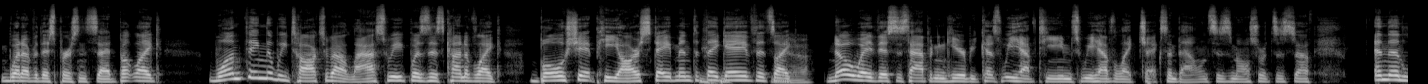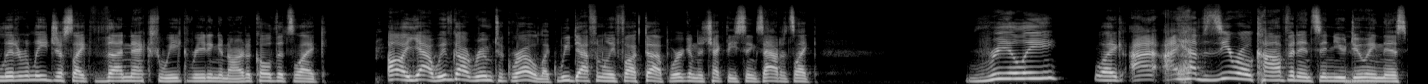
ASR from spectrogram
whatever this person said, but like one thing that we talked about last week was this kind of like bullshit PR statement that they gave that's like, yeah. no way this is happening here because we have teams, we have like checks and balances and all sorts of stuff. And then literally just like the next week reading an article that's like, oh yeah, we've got room to grow. Like we definitely fucked up. We're gonna check these things out. It's like, really? Like I, I have zero confidence in you yeah. doing this,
